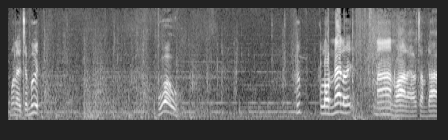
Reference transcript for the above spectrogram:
เมื่อไหร่จะมืด ว้าวฮึบหล่นแน่เลยน่านว่าแล้วจำได้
